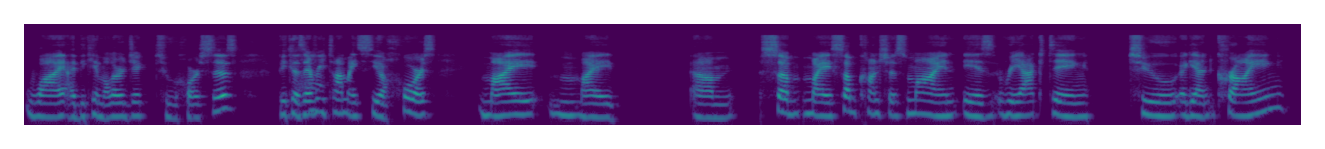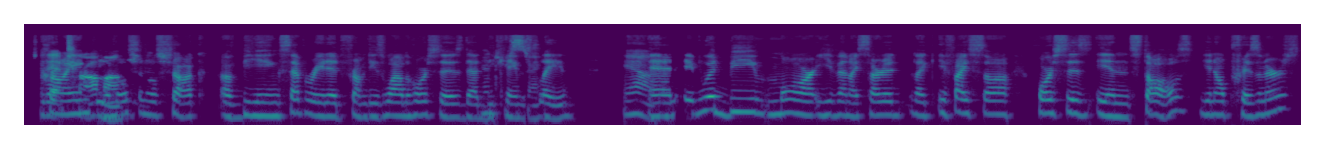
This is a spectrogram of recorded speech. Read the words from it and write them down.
why I became allergic to horses because every time I see a horse, my my um, sub my subconscious mind is reacting to again crying crying, the emotional shock of being separated from these wild horses that became slaves. Yeah. And it would be more even. I started like if I saw horses in stalls, you know, prisoners,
